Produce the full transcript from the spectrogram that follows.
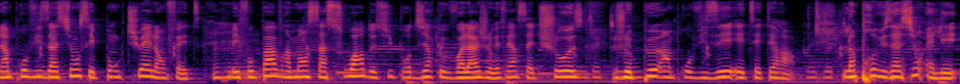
l'improvisation, c'est ponctuel en fait. Mhm. Mais il faut pas vraiment s'asseoir dessus pour dire que voilà, je vais faire cette chose, Exactement. je peux improviser, etc. L'improvisation, elle est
